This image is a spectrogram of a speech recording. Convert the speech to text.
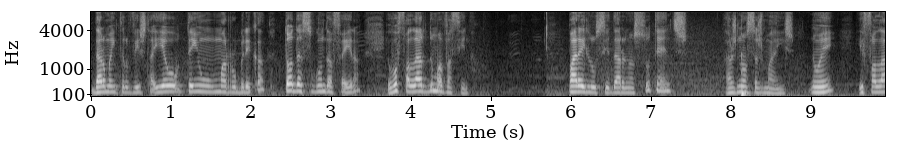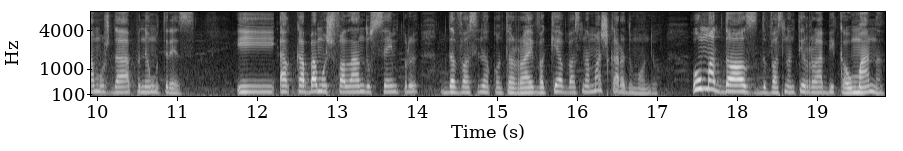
dar uma entrevista e eu tenho uma rubrica toda segunda-feira. Eu vou falar de uma vacina para elucidar os nossos utentes, as nossas mães, não é? E falamos da pneumo 13. E acabamos falando sempre da vacina contra a raiva, que é a vacina mais cara do mundo. Uma dose de vacina antirrábica humana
